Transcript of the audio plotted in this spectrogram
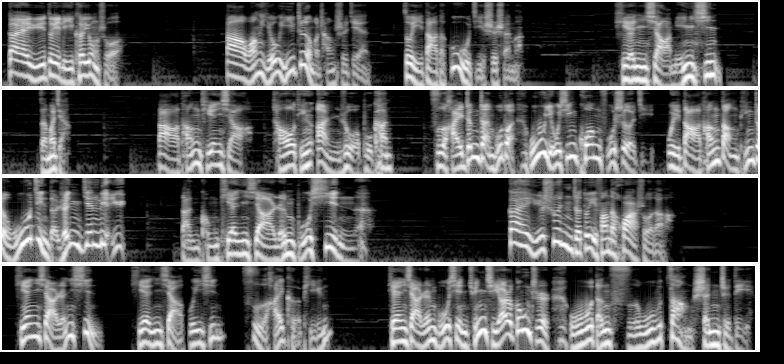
盖宇对李克用说：“大王犹疑这么长时间，最大的顾忌是什么？天下民心。怎么讲？大唐天下，朝廷暗弱不堪，四海征战不断，吾有心匡扶社稷，为大唐荡平这无尽的人间炼狱。”但恐天下人不信呢。盖宇顺着对方的话说道：“天下人信，天下归心，四海可平；天下人不信，群起而攻之，吾等死无葬身之地，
